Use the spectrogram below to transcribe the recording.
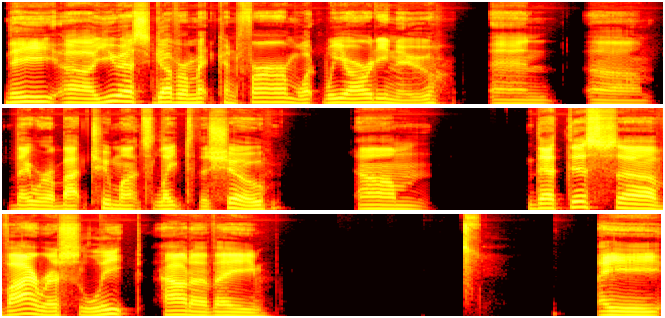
the uh, U.S. government confirm what we already knew, and um, they were about two months late to the show. Um, that this uh, virus leaked out of a a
